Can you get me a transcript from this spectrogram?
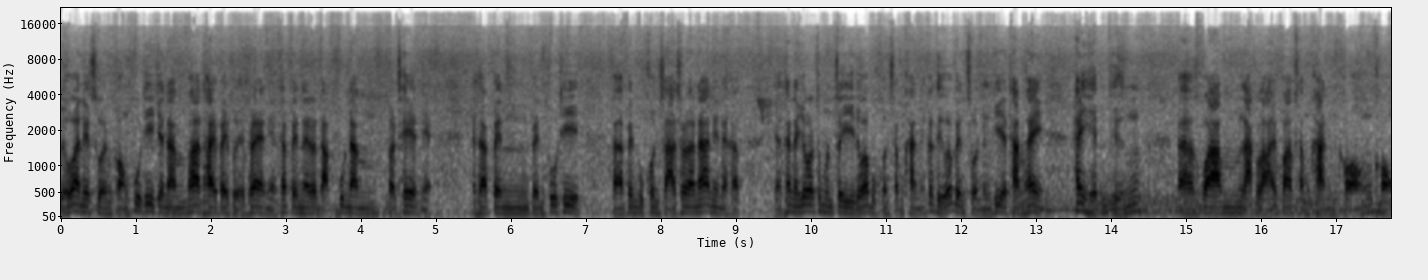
หรือว่าในส่วนของผู้ที่จะนำผ้าไทยไปเผยแพร่เนี่ยถ้าเป็นในระดับผู้นำประเทศเนี่ยนะครับเป็นเป็นผู้ที่เป็นบุคคลสาธารณะเนี่ยนะครับอย่างท่านนายกรัฐมนตรีหรือว่าบุคคลสำคัญก็ถือว่าเป็นส่วนหนึ่งที่จะทำให้ให้เห็นถึงความหลากหลายความสำคัญของของ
